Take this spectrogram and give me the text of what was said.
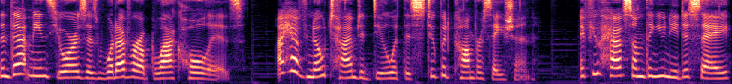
then that means yours is whatever a black hole is. I have no time to deal with this stupid conversation. If you have something you need to say,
